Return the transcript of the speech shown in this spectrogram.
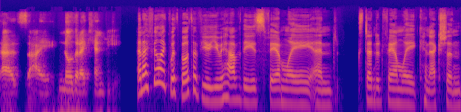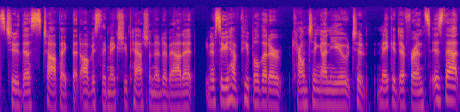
as I know that I can be. And I feel like with both of you, you have these family and extended family connections to this topic that obviously makes you passionate about it. You know, so you have people that are counting on you to make a difference. Is that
